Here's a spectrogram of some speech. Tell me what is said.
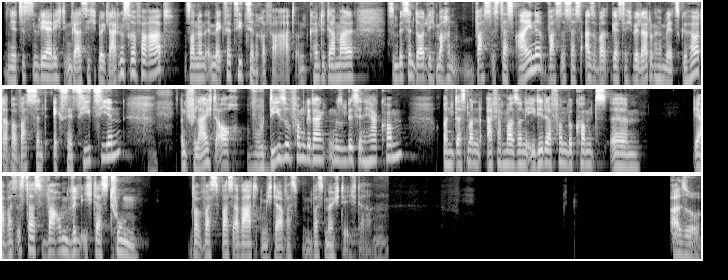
Jetzt sitzen wir ja nicht im geistlichen Begleitungsreferat, sondern im Exerzitienreferat und könnte da mal so ein bisschen deutlich machen, was ist das eine, was ist das, also geistliche Begleitung haben wir jetzt gehört, aber was sind Exerzitien und vielleicht auch, wo die so vom Gedanken so ein bisschen herkommen und dass man einfach mal so eine Idee davon bekommt, ähm, ja, was ist das, warum will ich das tun? Was, was erwartet mich da, was, was möchte ich da? Also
